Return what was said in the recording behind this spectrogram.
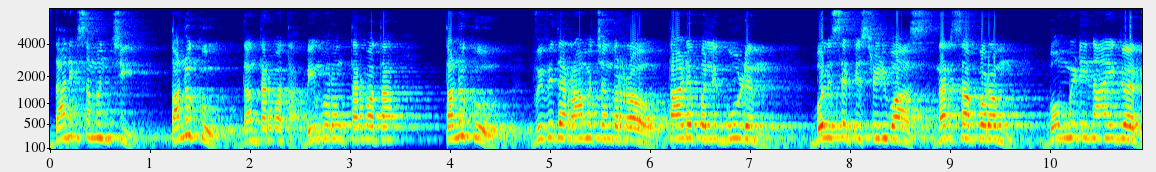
దానికి సంబంధించి తణుకు దాని తర్వాత భీమవరం తర్వాత తణుకు వివిధ రామచంద్రరావు తాడేపల్లి గూడెం బొలిశెట్టి శ్రీనివాస్ నరసాపురం బొమ్మిడి నాయగర్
